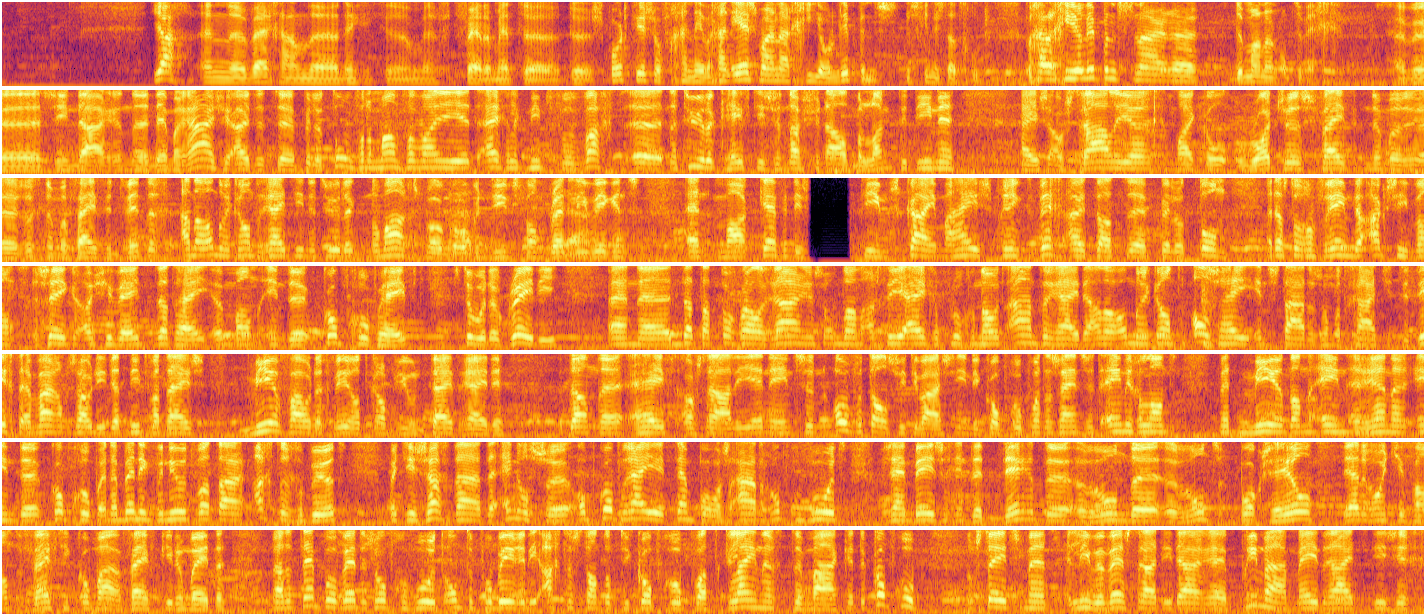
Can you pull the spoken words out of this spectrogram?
Ja, en uh, wij gaan uh, denk ik uh, verder met de sportquiz. Of we gaan, nee, we gaan eerst maar naar Gio Lippens. Misschien is dat goed. We gaan naar Gio Lippens, naar de mannen op de weg. En we zien daar een demarrage uit het peloton van een man van waar je het eigenlijk niet verwacht. Uh, natuurlijk heeft hij zijn nationaal belang te dienen. Hij is Australiër, Michael Rogers, vijf, nummer, uh, rugnummer 25. Aan de andere kant rijdt hij natuurlijk normaal gesproken ook in dienst van Bradley Wiggins en Mark Cavendish. Team Sky. Maar hij springt weg uit dat uh, peloton. En dat is toch een vreemde actie. Want zeker als je weet dat hij een man in de kopgroep heeft. Stuart O'Grady. En uh, dat dat toch wel raar is om dan achter je eigen ploeggenoot aan te rijden. Aan de andere kant, als hij in staat is om het gaatje te dichten. En waarom zou hij dat niet? Want hij is meervoudig wereldkampioen tijdrijden. Dan uh, heeft Australië ineens een overtalsituatie in de kopgroep. Want dan zijn ze het enige land met meer dan één renner in de kopgroep. En dan ben ik benieuwd wat daarachter gebeurt. Want je zag daar de Engelsen op kop rijden. Tempo was aardig opgevoerd. We zijn bezig in de derde ronde rond Box Hill. Derde rondje van 15,5 kilometer. Maar de tempo werd dus opgevoerd om te proberen die achterstand op die kopgroep wat kleiner te maken. De kopgroep nog steeds met Lieve Westra die daar prima meedraait. Die zich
